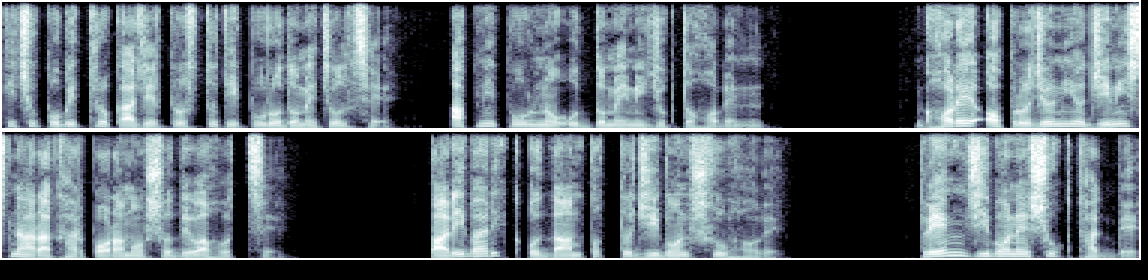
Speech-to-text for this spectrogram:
কিছু পবিত্র কাজের প্রস্তুতি পুরোদমে চলছে, আপনি পূর্ণ উদ্যমে নিযুক্ত হবেন। ঘরে অপ্রয়োজনীয় জিনিস না রাখার পরামর্শ দেওয়া হচ্ছে। পারিবারিক ও দাম্পত্য জীবন শুভ হবে। প্রেম জীবনে সুখ থাকবে।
